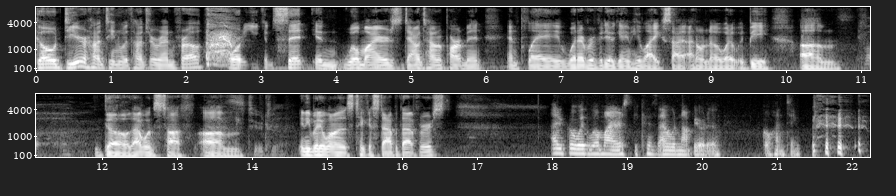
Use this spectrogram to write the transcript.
go deer hunting with Hunter Renfroe, or you can sit in Wil Myers' downtown apartment and play whatever video game he likes. I, I don't know what it would be. Um, go. That one's tough. Um, anybody want to take a stab at that first? I'd go with Wil Myers because I would not be able to go hunting.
